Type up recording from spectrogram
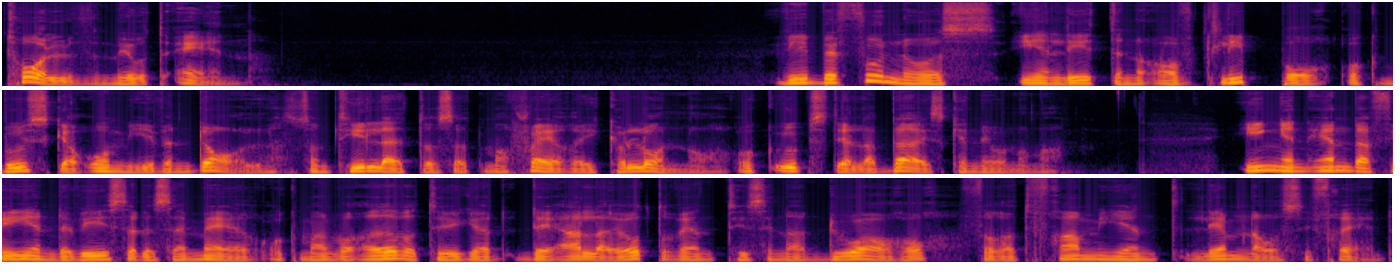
12 mot 1 vi befunn oss i en liten av klippor och buskar omgiven dal som tillät oss att marschera i kolonner och uppställa bergskanonerna. Ingen enda fiende visade sig mer och man var övertygad de alla återvänt till sina duarer för att framgent lämna oss i fred.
